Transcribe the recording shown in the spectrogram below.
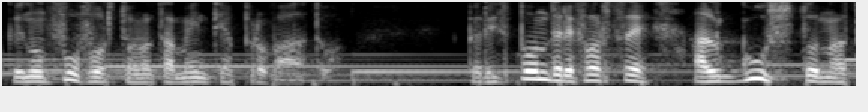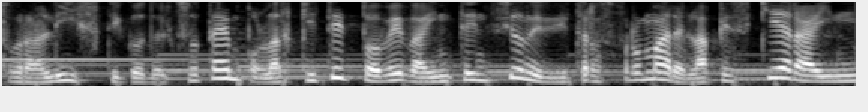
che non fu fortunatamente approvato. Per rispondere forse al gusto naturalistico del suo tempo, l'architetto aveva intenzione di trasformare la peschiera in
